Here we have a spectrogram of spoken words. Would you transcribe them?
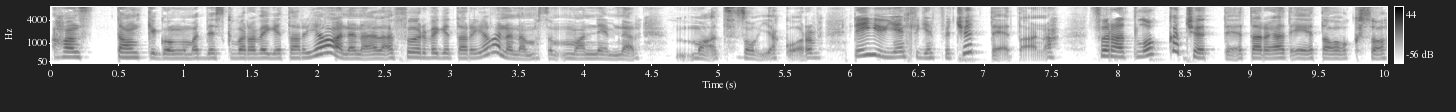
hans tankegång om att det ska vara vegetarianerna eller för vegetarianerna som man nämner mat sojakorv. Det är ju egentligen för köttätarna. För att locka köttätare att äta också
